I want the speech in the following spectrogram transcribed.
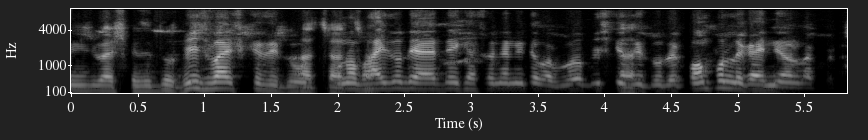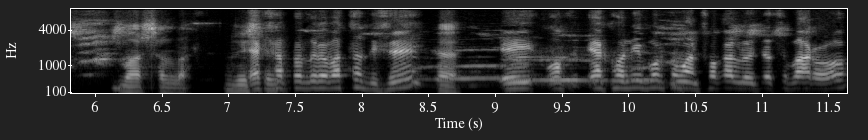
বিশ বাইশ কেজি দুধ? বিশ বাইশ কেজি দুধ। আচ্ছা, কোনো আচ্ছা। ভাই যদি দেখে শুনে নিতে পারব বিশ কেজি দুধের কম পড়লে গাই নেওয়া লাগবে। মার্শাল্লাহ এক সপ্তাহ ধরে বাচ্চা দিছে। হ্যাঁ। এই এখনই বর্তমান সকাল হইতেছে বারো। হ্যাঁ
